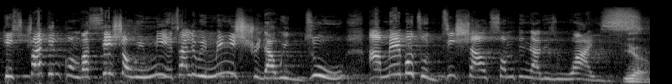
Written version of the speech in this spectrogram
he's striking conversation with me, especially with ministry that we do, I'm able to dish out something that is wise. Yeah.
